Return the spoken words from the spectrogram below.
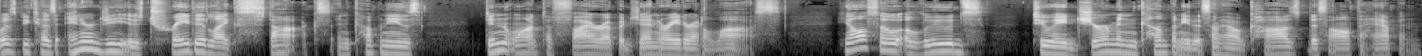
was because energy is traded like stocks and companies didn't want to fire up a generator at a loss. He also alludes to a German company that somehow caused this all to happen.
